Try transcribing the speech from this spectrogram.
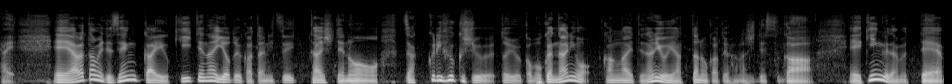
はい。えー、改めて前回を聞いてないよという方につい対してのざっくり復習というか僕は何を考えて何をやったのかという話ですが、えー、キングダムって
